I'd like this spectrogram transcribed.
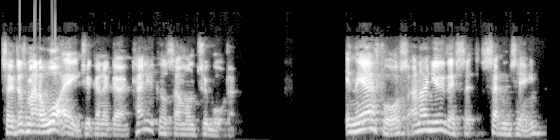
So it doesn't matter what age you're going to go. Can you kill someone to order? In the Air Force, and I knew this at 17,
